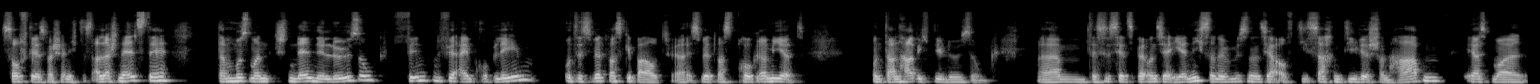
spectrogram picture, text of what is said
Software ist wahrscheinlich das Allerschnellste. Da muss man schnell eine Lösung finden für ein Problem und es wird was gebaut, ja, es wird was programmiert. Und dann habe ich die Lösung. Ähm, das ist jetzt bei uns ja eher nicht, sondern wir müssen uns ja auf die Sachen, die wir schon haben, erstmal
